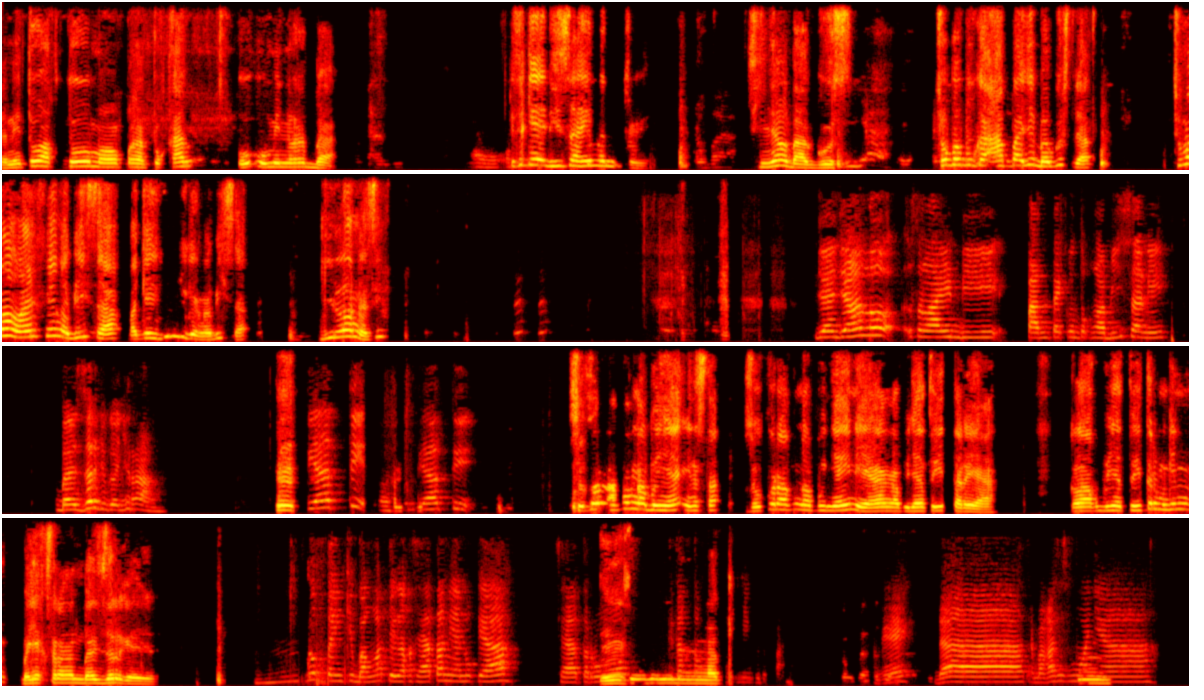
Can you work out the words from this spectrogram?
dan itu waktu mau pengetukan UU Minerba. Itu kayak di cuy. Sinyal bagus. Coba buka apa aja bagus dah cuma live nya nggak bisa. Pakai zoom juga nggak bisa. Gila nggak sih? Jangan-jangan lo selain di pantek untuk nggak bisa nih, buzzer juga nyerang. Hati-hati, hati-hati. Syukur aku nggak punya insta syukur aku nggak punya ini ya nggak punya twitter ya kalau aku punya twitter mungkin banyak serangan buzzer kayaknya Hmm, Nuk, thank you banget jaga kesehatan ya Nuk ya. Sehat terus. Jadi, Kita ketemu minggu depan. Oke, dah. Terima kasih semuanya.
